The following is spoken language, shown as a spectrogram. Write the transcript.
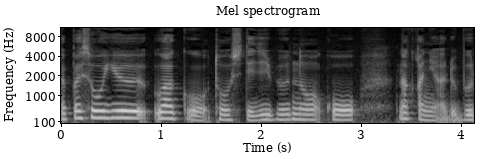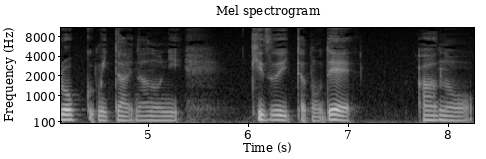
やっぱりそういうワークを通して自分のこう中にあるブロックみたいなのに気づいたのであの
